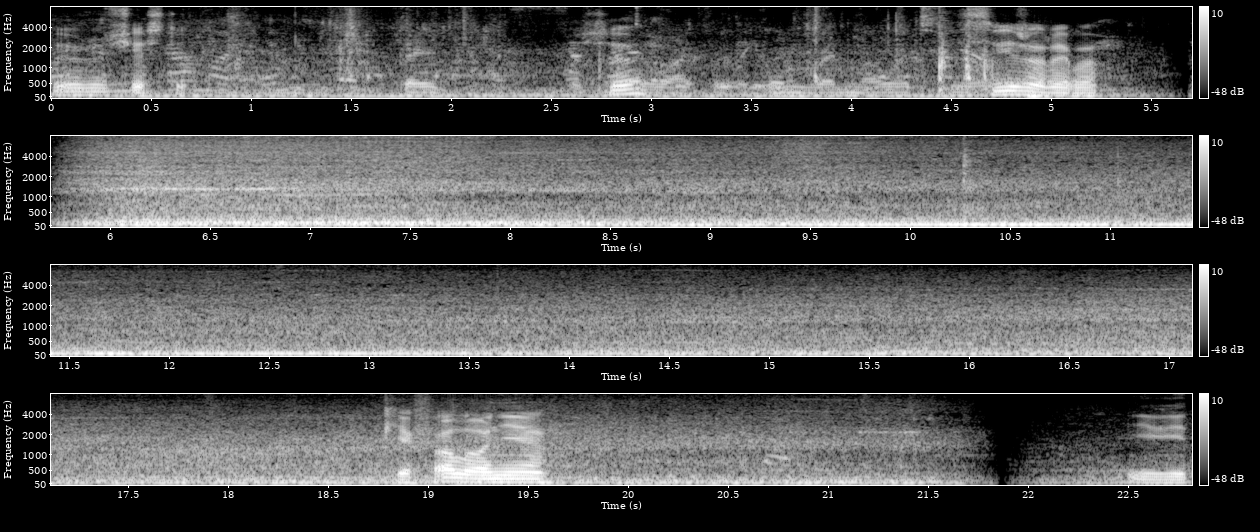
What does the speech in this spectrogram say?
Це вже чистить. Все. Свіжа риба. Кефалонія. І від,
